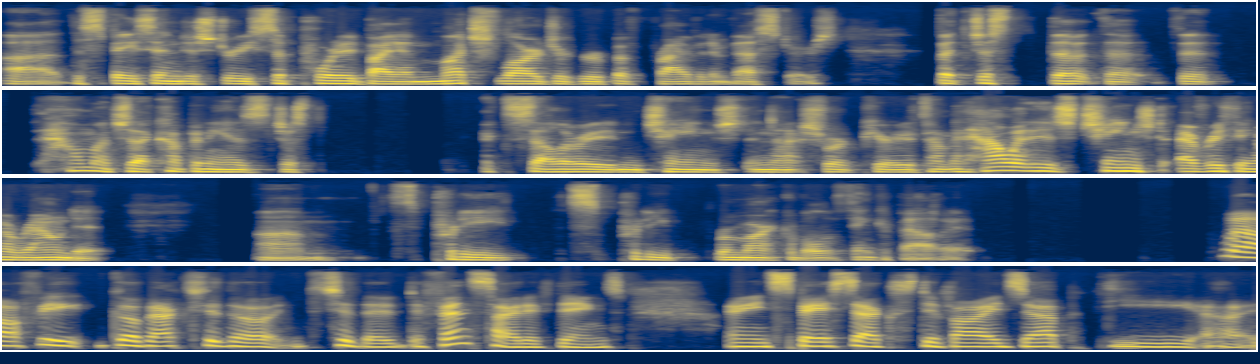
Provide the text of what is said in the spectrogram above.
uh, the space industry, supported by a much larger group of private investors. But just the the the how much that company has just accelerated and changed in that short period of time, and how it has changed everything around it. Um, it's pretty it's pretty remarkable to think about it. Well, if we go back to the to the defense side of things, I mean, SpaceX divides up the uh,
